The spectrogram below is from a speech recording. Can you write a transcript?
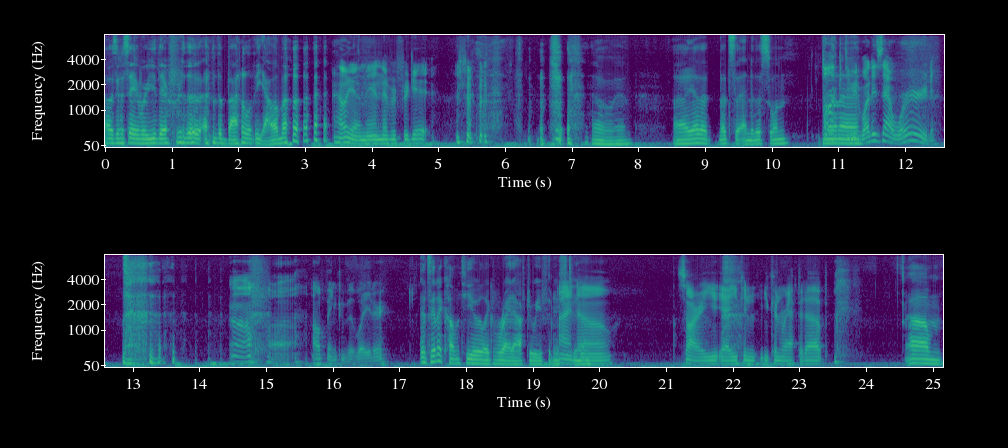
I was gonna say, were you there for the the Battle of the Alamo? Hell yeah, man, never forget. oh man, uh, yeah, that that's the end of this one. Fuck, wanna- dude, what is that word? Uh, I'll think of it later. it's gonna come to you like right after we finish. I too. know. Sorry, you, yeah, you can you can wrap it up. Um,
